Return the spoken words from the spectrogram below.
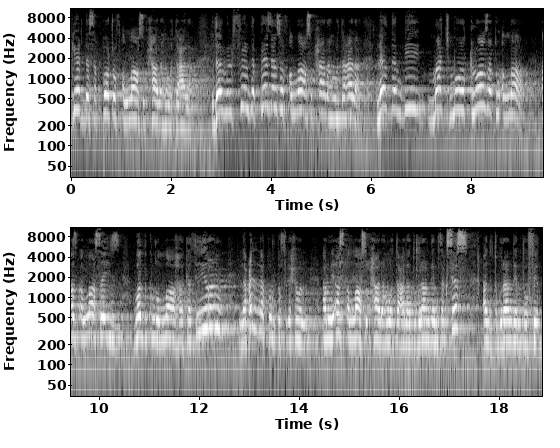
get the support of Allah subhanahu wa ta'ala. They will feel the presence of Allah subhanahu wa ta'ala. Let them be much more closer to Allah. As Allah says, وَاذْكُرُوا اللَّهَ كَثِيرًا لَعَلَّكُمْ تُفْلِحُونَ. And we ask Allah subhanahu wa ta'ala to grant them success and to grant them tawfiq.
